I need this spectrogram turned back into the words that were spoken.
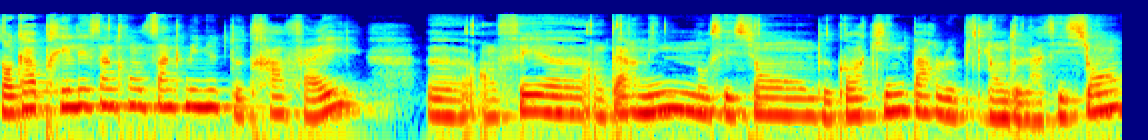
Donc après les 55 minutes de travail, on fait, on termine nos sessions de Gorkin par le bilan de la session,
